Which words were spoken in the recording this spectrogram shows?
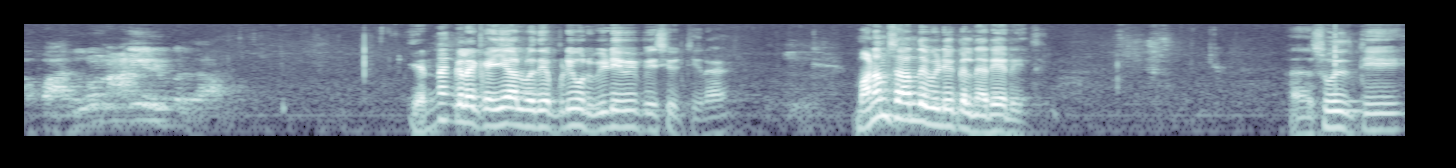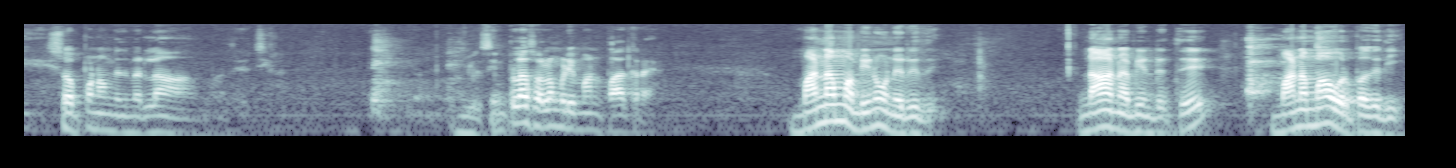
அப்போ அதுவும் நானே எழுப்புறதா? எண்ணங்களை கையாள்வது எப்படி? ஒரு வீடியோவே பேசி வச்சுக்கிறேன். மனம் சார்ந்த வீடியோக்கள் நிறைய இருக்குது. அஹ் சுழ்த்தி சொப்பனம் இது மாதிரிலாம் வச்சுக்கிறேன். உங்களுக்கு சிம்பிளாக சொல்ல முடியுமான்னு பார்க்குறேன். மனம் அப்படின்னு ஒன்று இருக்குது. நான் அப்படின்றது மனமாக ஒரு பகுதி.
